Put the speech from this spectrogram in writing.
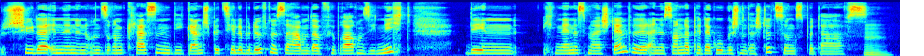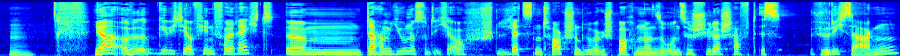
SchülerInnen in unseren Klassen, die ganz spezielle Bedürfnisse haben. Dafür brauchen sie nicht den, ich nenne es mal Stempel, eines sonderpädagogischen Unterstützungsbedarfs. Hm, hm. Ja, äh, gebe ich dir auf jeden Fall recht. Ähm, da haben Yunus und ich auch letzten Talk schon drüber gesprochen. Also unsere Schülerschaft ist, würde ich sagen,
